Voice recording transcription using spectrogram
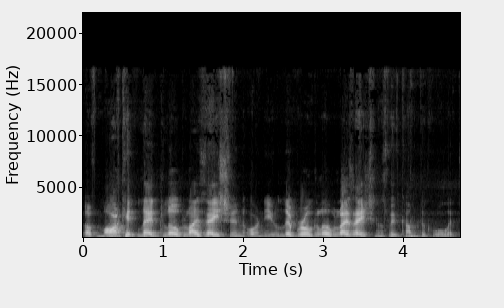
of market led globalization or neoliberal globalization, as we've come to call it,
